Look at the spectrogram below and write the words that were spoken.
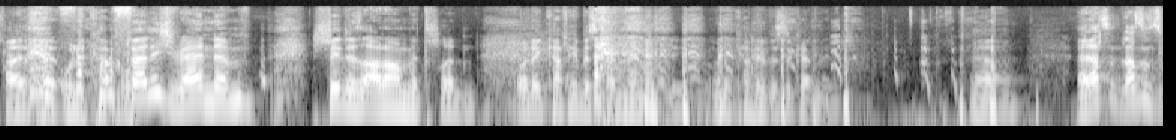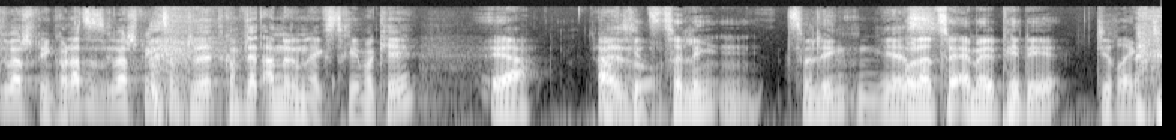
weil, weil ohne, Ka ohne, Völlig random steht es auch noch mit drin. ohne Kaffee bist du kein Mensch, Olli. Ohne Kaffee bist du kein Mensch. Ja. ja lass, uns- lass uns rüberspringen. Komm, lass uns rüberspringen zum komplett anderen Extrem, okay? Ja. Auf Also. geht's zur Linken. Zur Linken. Yes. Oder zur MLPD direkt.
